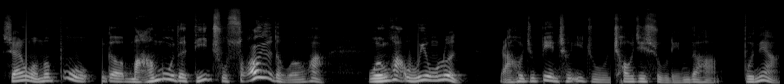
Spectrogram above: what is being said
虽然我们不一个盲目的抵触所有的文化，文化无用论，然后就变成一种超级属灵的哈，不那样。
